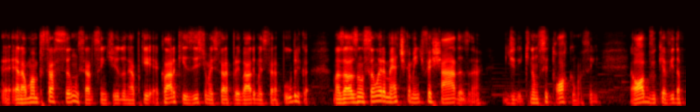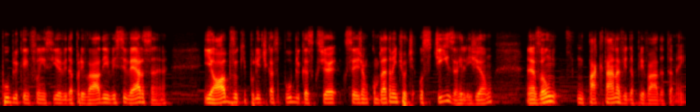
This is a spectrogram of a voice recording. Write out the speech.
era é uma abstração em certo sentido, né? Porque é claro que existe uma esfera privada e uma esfera pública, mas elas não são hermeticamente fechadas, né? De, que não se tocam, assim. É óbvio que a vida pública influencia a vida privada e vice-versa, né? E é óbvio que políticas públicas que, sejam completamente hostis à religião né, vão impactar na vida privada também,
